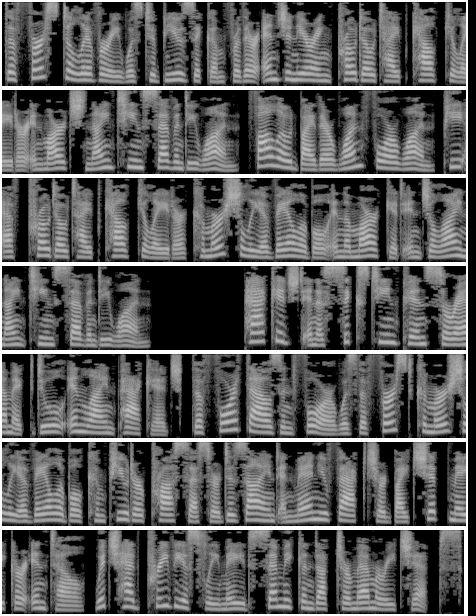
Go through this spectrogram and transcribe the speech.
The first delivery was to Busicom for their engineering prototype calculator in March 1971, followed by their 141 PF prototype calculator commercially available in the market in July 1971. Packaged in a 16-pin ceramic dual inline package, the 4004 was the first commercially available computer processor designed and manufactured by chip maker Intel, which had previously made semiconductor memory chips.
